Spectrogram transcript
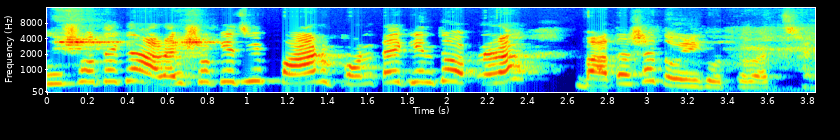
দুশো থেকে আড়াইশো কেজি পার ঘন্টায় কিন্তু আপনারা বাতাসা তৈরি করতে পারছেন।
